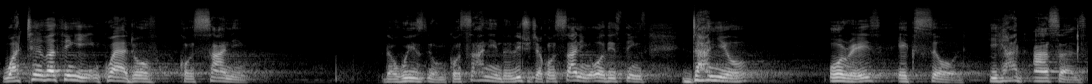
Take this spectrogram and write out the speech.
Whatever thing he inquired of concerning the wisdom, concerning the literature, concerning all these things, Daniel always excelled. He had answers.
